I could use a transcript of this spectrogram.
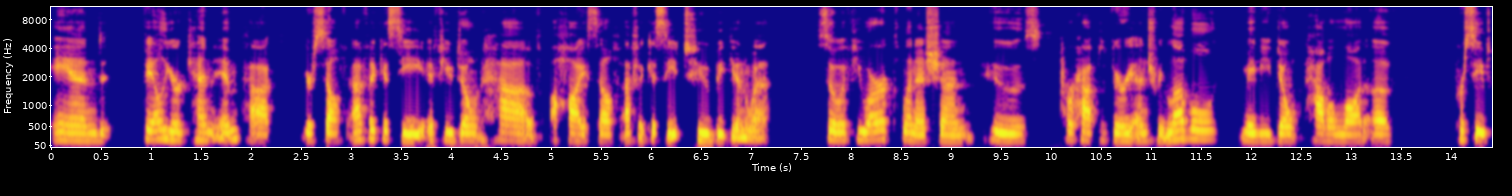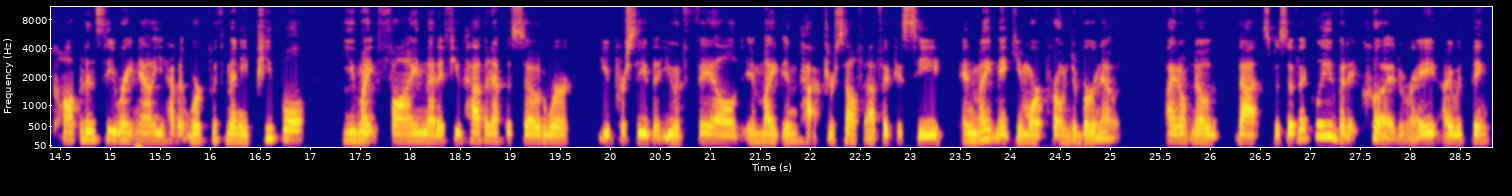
And failure can impact your self efficacy if you don't have a high self efficacy to begin with. So, if you are a clinician who's perhaps very entry level, maybe you don't have a lot of perceived competency right now, you haven't worked with many people, you might find that if you have an episode where you perceive that you had failed, it might impact your self efficacy and might make you more prone to burnout. I don't know that specifically, but it could, right? I would think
